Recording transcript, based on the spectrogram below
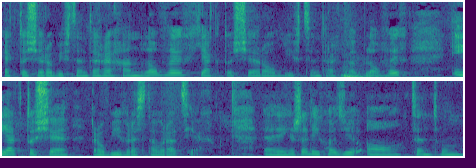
Jak to się robi w centrach handlowych, jak to się robi w centrach meblowych i jak to się robi w restauracjach. E, jeżeli chodzi o centrum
